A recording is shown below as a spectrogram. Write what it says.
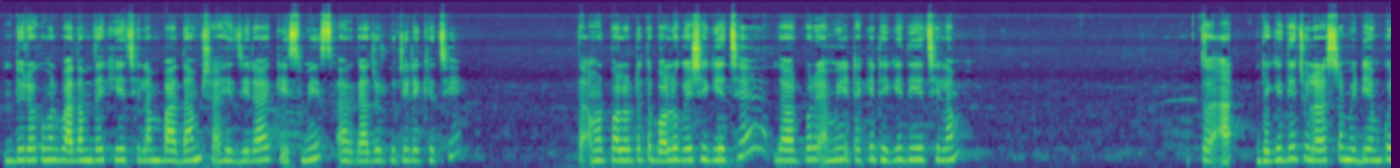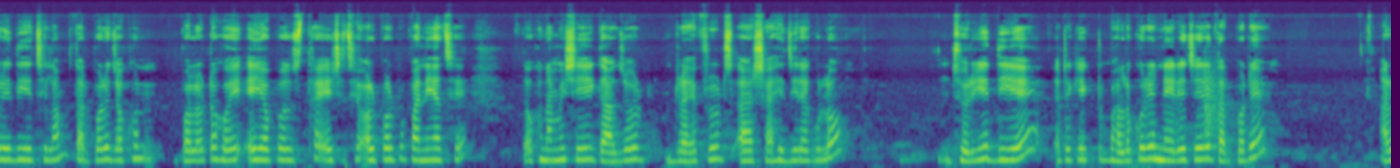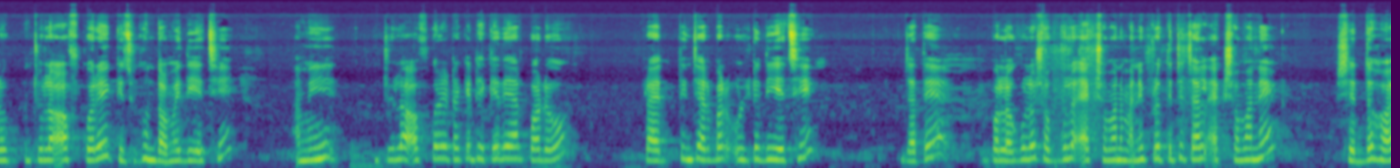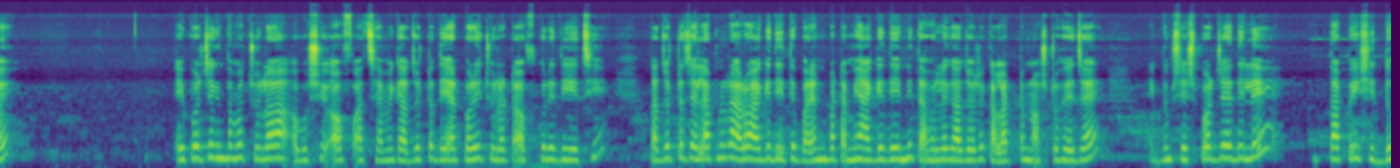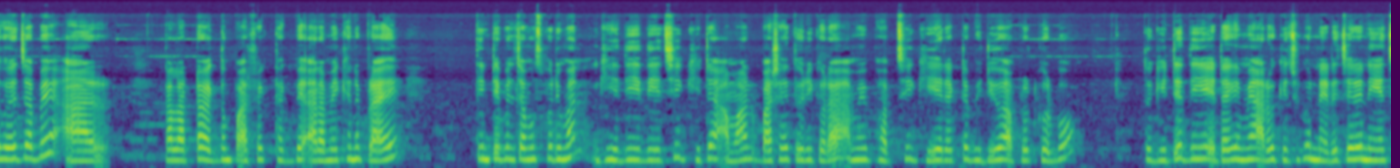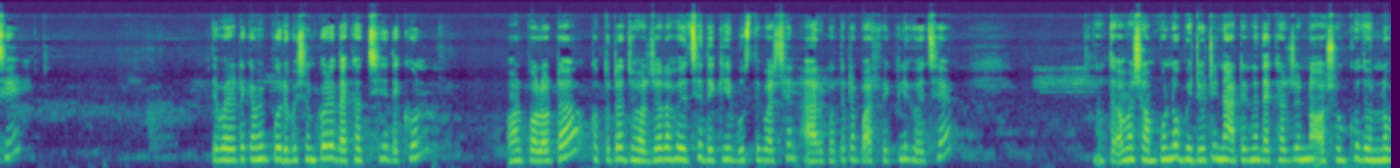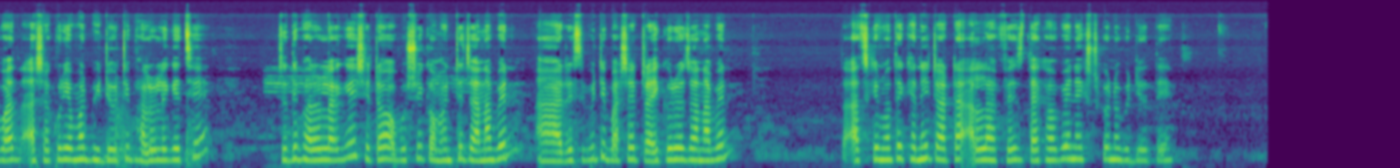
দুই রকমের বাদাম দেখিয়েছিলাম। বাদাম, শাহি জিরা কিশমিশ আর গাজর কুচি রেখেছি। তা আমার পলোটাতে বলক এসে গিয়েছে। দেওয়ার পরে আমি এটাকে ঢেকে দিয়েছিলাম। তো ঢেকে দিয়ে চুলা রাসটা মিডিয়াম করে দিয়েছিলাম। তারপরে যখন পলোটা হয়ে এই অবস্থায় এসেছে, অল্প অল্প পানি আছে, তখন আমি সেই গাজর ড্রাই ফ্রুটস আর শাহি জিরাগুলো ছড়িয়ে দিয়ে এটাকে একটু ভালো করে নেড়ে চেড়ে তারপরে আরও চুলা অফ করে কিছুক্ষণ দমে দিয়েছি। আমি চুলা অফ করে এটাকে ঢেকে দেওয়ার পরেও প্রায় তিন চারবার উল্টে দিয়েছি, যাতে পোলাওগুলো সবগুলো এক সমানে মানে প্রতিটি চাল এক সমানে সেদ্ধ হয়। এই পর্যায়ে কিন্তু আমার চুলা অবশ্যই অফ আছে। আমি গাজরটা দেওয়ার পরেই চুলাটা অফ করে দিয়েছি। গাজরটা চাইলে আপনারা আরও আগে দিতে পারেন বাট আমি আগে দিইনি, তাহলে গাজরের কালারটা নষ্ট হয়ে যায়। একদম শেষ পর্যায়ে দিলে তাপেই সিদ্ধ হয়ে যাবে আর কালারটাও একদম পারফেক্ট থাকবে। আর আমি এখানে প্রায় তিন টেবিল চামচ পরিমাণ ঘি দিয়ে দিয়েছি। ঘিটা আমার বাসায় তৈরি করা। আমি ভাবছি ঘিয়ের একটা ভিডিও আপলোড করব। তো ঘিটা দিয়ে এটাকে আমি আরও কিছুক্ষণ নেড়ে চেড়ে নিয়েছি। এবার এটাকে আমি পরিবেশন করে দেখাচ্ছি, দেখুন। আমার পলোটা কতটা ঝরঝরা হয়েছে দেখেই বুঝতে পারছেন আর কতটা পারফেক্টলি হয়েছে। তো আমার সম্পূর্ণ ভিডিওটি না টেনে দেখার জন্য অসংখ্য ধন্যবাদ। আশা করি আমার ভিডিওটি ভালো লেগেছে। যদি ভালো লাগে সেটাও অবশ্যই কমেন্টে জানাবেন আর রেসিপিটি বাসায় ট্রাই করেও জানাবেন। তো আজকের মতো এখানেই, টাটা, আল্লাহ হাফেজ। দেখা হবে নেক্সট কোনো ভিডিওতে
